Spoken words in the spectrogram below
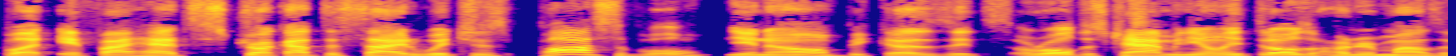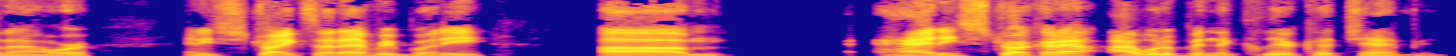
but if I had struck out the side, which is possible, you know, because it's Aroldis Chapman, he only throws 100 miles an hour and he strikes out everybody. Um, had he struck it out, I would have been the clear cut champion.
